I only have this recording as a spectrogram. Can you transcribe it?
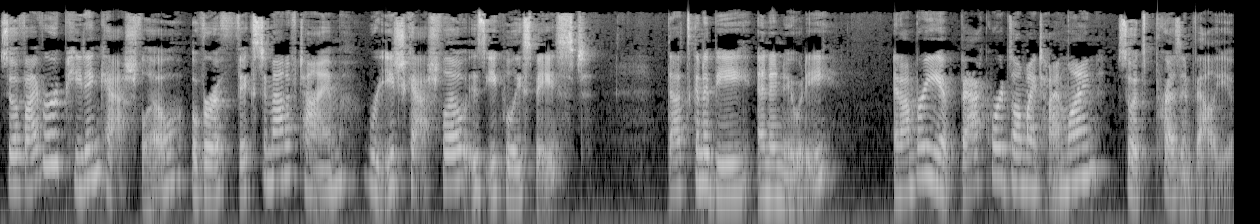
So if I have a repeating cash flow over a fixed amount of time where each cash flow is equally spaced, that's going to be an annuity. And I'm bringing it backwards on my timeline so it's present value.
